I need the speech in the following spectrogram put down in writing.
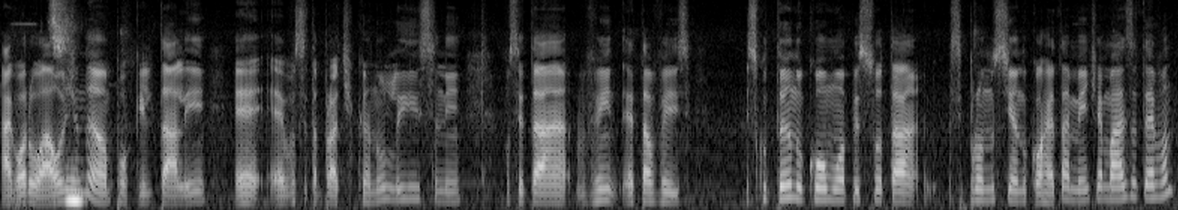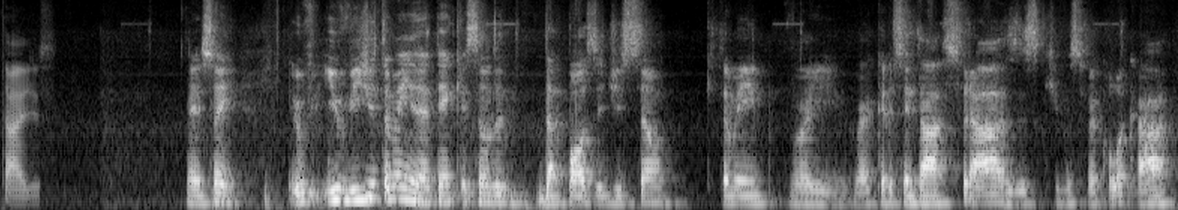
Agora o áudio Sim. não, porque ele tá ali, é, é você tá praticando o listening, você tá é, talvez escutando como uma pessoa tá se pronunciando corretamente, é mais até vantagens. É isso aí. e o vídeo também, né, tem a questão do, da pós-edição, que também vai, vai acrescentar as frases que você vai colocar,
